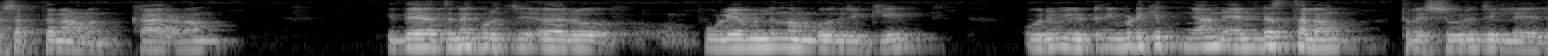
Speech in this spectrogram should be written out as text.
അശക്തനാണ്. കാരണം ഇദ്ദേഹത്തിനെ കുറിച്ച് ഒരു പൂളിയാമ്പള്ളി നമ്പൂതിരിക്ക് ഒരു വീട്ടിൽ ഇവിടേക്ക് ഞാൻ എന്റെ സ്ഥലം തൃശ്ശൂർ ജില്ലയിൽ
